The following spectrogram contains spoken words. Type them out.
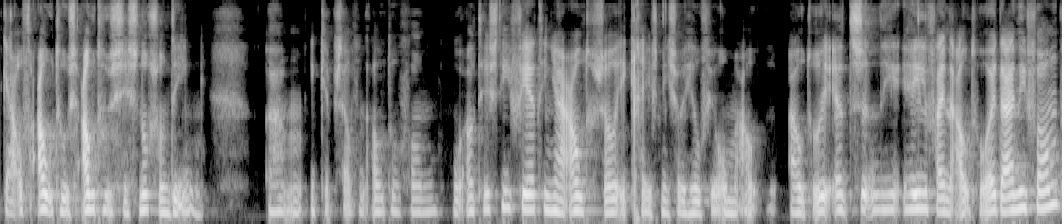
ja, of auto's. Auto's is nog zo'n ding. Um, ik heb zelf een auto van, hoe oud is die? 14 jaar oud of zo. Ik geef niet zo heel veel om mijn auto. Het is een hele fijne auto hoor, daar niet van.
